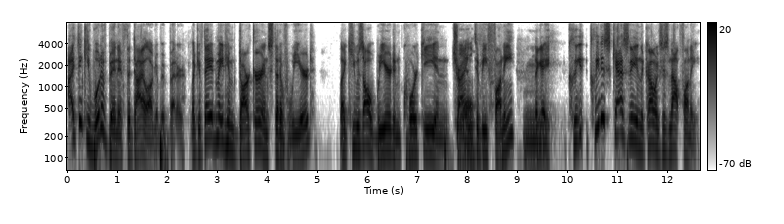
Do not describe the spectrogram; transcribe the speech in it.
I think he would have been if the dialogue had been better. Like if they had made him darker instead of weird. Like he was all weird and quirky and trying Yeah. to be funny. Like Mm. Cle- Cletus Kasady in the comics is not funny.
